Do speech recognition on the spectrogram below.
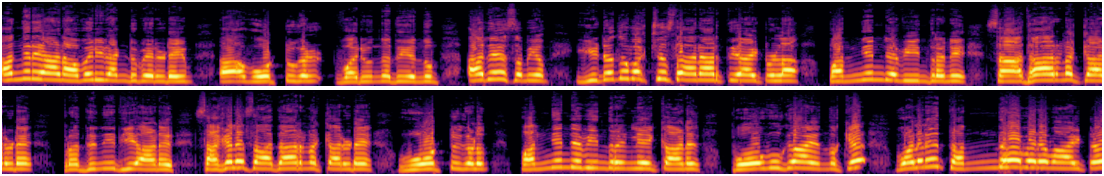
അങ്ങനെയാണ് അവർ രണ്ടുപേരുടെയും വോട്ടുകൾ വരുന്നത് എന്നും അതേസമയം ഇടതുപക്ഷ സ്ഥാനാർത്ഥിയായിട്ടുള്ള പന്ന്യൻ രവീന്ദ്രന് സാധാരണക്കാരുടെ പ്രതിനിധിയാണ്. സകല സാധാരണക്കാരുടെ വോട്ടുകളും പന്ന്യൻ രവീന്ദ്രനിലേക്കാണ് പോവുക എന്നൊക്കെ വളരെ തന്ത്രപരമായിട്ട്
